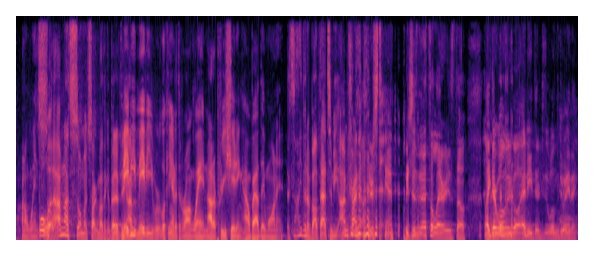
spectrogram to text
Want to win? Well, so I'm not so much talking about the competitive thing. Maybe I'm- maybe we're looking at it the wrong way and not appreciating how bad they want it. it's not even about that to me. I'm trying to understand, which is that's hilarious though. Like they're willing to go any, they're willing to do anything.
